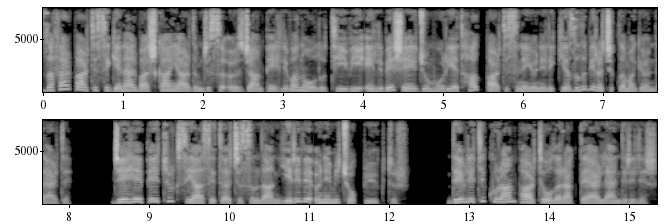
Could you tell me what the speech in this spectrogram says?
Zafer Partisi Genel Başkan Yardımcısı Özcan Pehlivanoğlu TV55'e Cumhuriyet Halk Partisi'ne yönelik yazılı bir açıklama gönderdi. CHP Türk siyaseti açısından yeri ve önemi çok büyüktür. Devleti kuran parti olarak değerlendirilir.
